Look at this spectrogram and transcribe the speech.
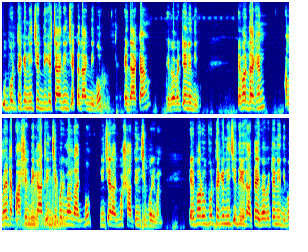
উপর থেকে নিচের দিকে চার ইঞ্চি একটা দাগ দিব, এই দাগটা এভাবে টেনে দিব। এবার দেখেন, আমরা এটা পাশের দিকে আট ইঞ্চি পরিমাণ রাখব, নিচে রাখব সাত ইঞ্চি পরিমাণ। এরপর উপর থেকে নিচের দিকে দাগটা এইভাবে টেনে দিব,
